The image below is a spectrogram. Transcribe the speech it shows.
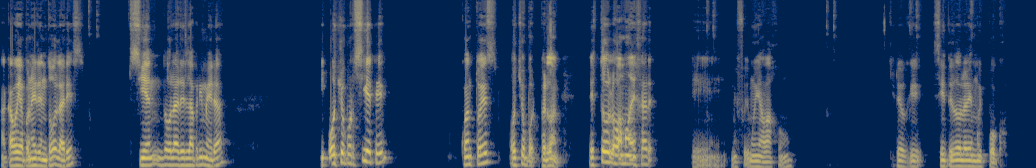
Acá voy a poner en dólares. 100 dólares la primera, y 8 por 7, ¿cuánto es? 8 por, perdón, esto lo vamos a dejar, eh, me fui muy abajo. Creo que 7 dólares es muy poco.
